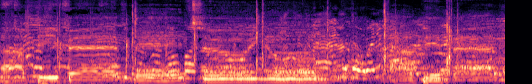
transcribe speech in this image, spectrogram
Happy birthday to you. Happy birthday.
